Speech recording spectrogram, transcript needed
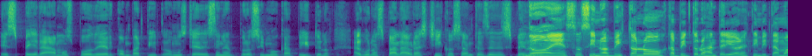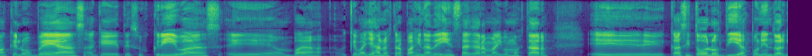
Esperamos poder compartir con ustedes en el próximo capítulo. ¿Algunas palabras, chicos, antes de despedir? No, eso, si no has visto los capítulos anteriores, te invitamos a que los veas, a que te suscribas, eh, que vayas a nuestra página de Instagram, ahí vamos a estar eh, casi todos los días poniendo algo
